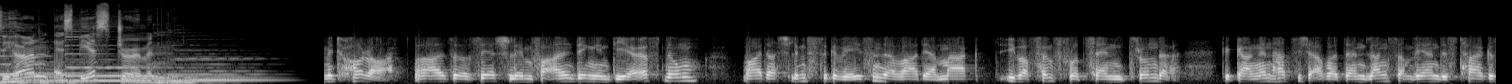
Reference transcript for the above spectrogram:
Sie hören SBS German. Mit Horror. War also sehr schlimm. Vor allen Dingen die Eröffnung war das Schlimmste gewesen. Da war der Markt über 5% runtergegangen, hat sich aber dann langsam während des Tages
